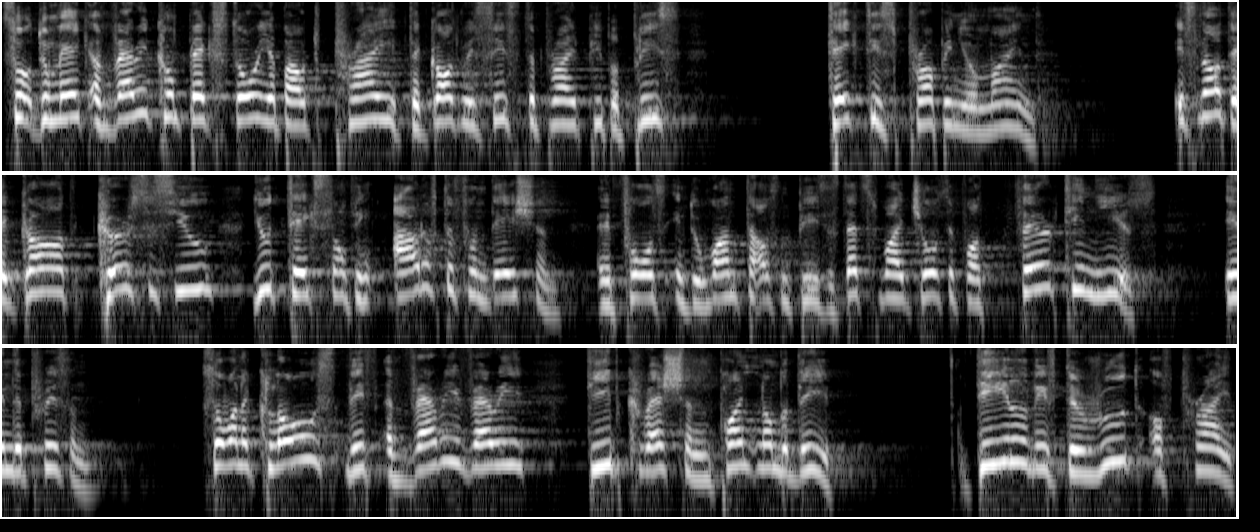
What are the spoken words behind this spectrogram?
So, to make a very complex story about pride, that God resists the pride people, please take this prop in your mind. It's not that God curses you, you take something out of the foundation and it falls into 1,000 pieces. That's why Joseph was 13 years in the prison. So I want to close with a very, very deep question. Point number three deal with the root of pride.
